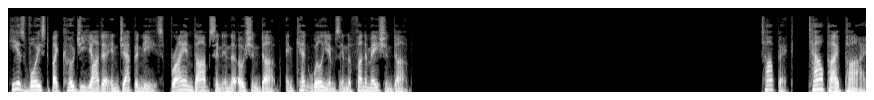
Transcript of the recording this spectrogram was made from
He is voiced by Koji Yada in Japanese, Brian Dobson in the Ocean dub, and Kent Williams in the Funimation dub. Taopaipai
